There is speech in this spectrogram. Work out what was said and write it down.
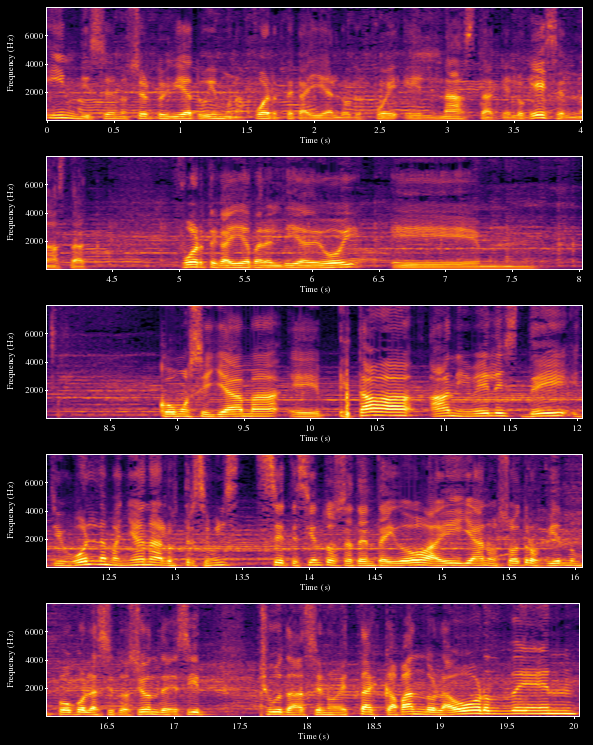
índices, ¿no es cierto? Hoy día tuvimos una fuerte caída en lo que fue el Nasdaq, en lo que es el Nasdaq. Fuerte caída para el día de hoy. Eh, ¿Cómo se llama? Eh, estaba a niveles de. Llegó en la mañana a los 13.772. Ahí ya nosotros viendo un poco la situación de decir, chuta, se nos está escapando la orden.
